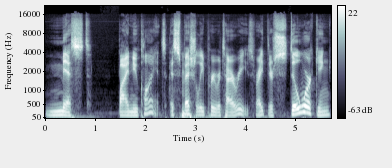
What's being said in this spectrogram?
missed by new clients, especially hmm. pre retirees, right? They're still working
